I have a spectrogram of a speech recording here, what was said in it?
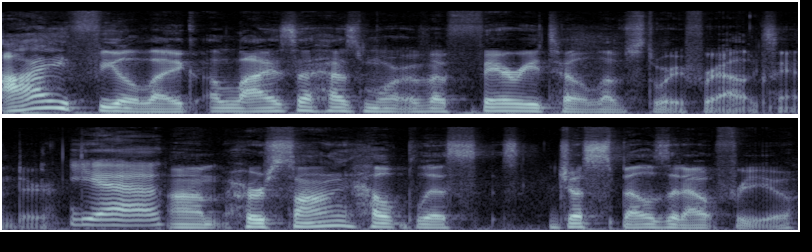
I feel like Eliza has more of a fairy tale love story for Alexander. Yeah. Um, her song "Helpless" just spells it out for you,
